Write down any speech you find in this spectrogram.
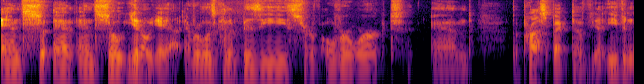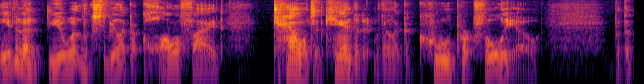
And so and and so you know yeah everyone's kind of busy, sort of overworked, and the prospect of yeah, even even a you know what looks to be like a qualified, talented candidate with like a cool portfolio, but the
